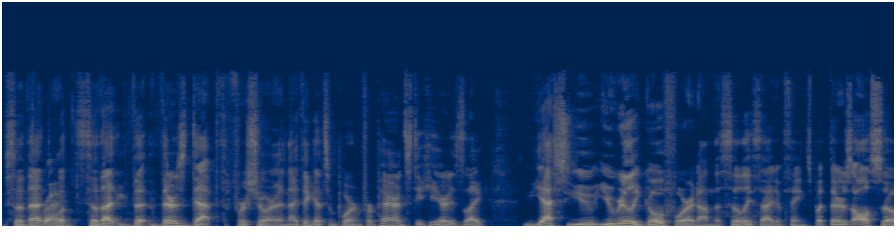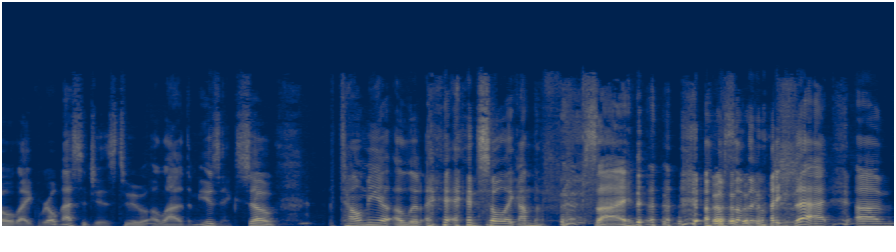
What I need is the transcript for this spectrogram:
so that Right. so that the, there's depth for sure, and I think that's important for parents to hear. Is like yes, you you really go for it on the silly side of things, but there's also like real messages to a lot of the music. So tell me a, a little and so like on the flip side of something like that um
